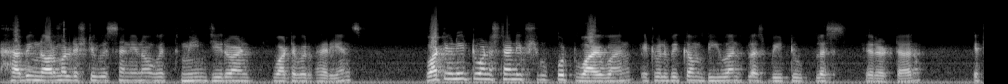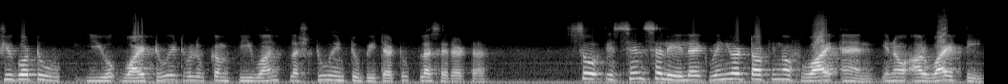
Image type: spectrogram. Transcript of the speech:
having normal distribution you know with mean 0 and whatever variance what you need to understand if you put y1 it will become b1 plus b2 plus error term. If you go to y2 it will become b1 plus 2 into beta 2 plus error term. So essentially like when you are talking of yn you know or yt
